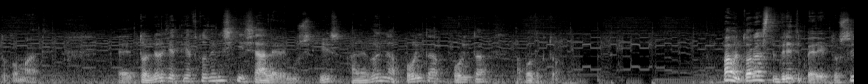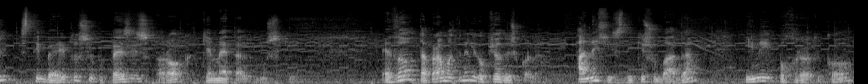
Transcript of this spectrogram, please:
το κομμάτι. Ε, το λέω γιατί αυτό δεν ισχύει σε άλλα είδη μουσικής, αλλά εδώ είναι απόλυτα, απόλυτα αποδεκτό. Πάμε τώρα στην τρίτη περίπτωση, στην περίπτωση που παίζεις rock και metal μουσική. Εδώ τα πράγματα είναι λίγο πιο δύσκολα. Αν έχεις δική σου μπάντα, είναι υποχρεωτικό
